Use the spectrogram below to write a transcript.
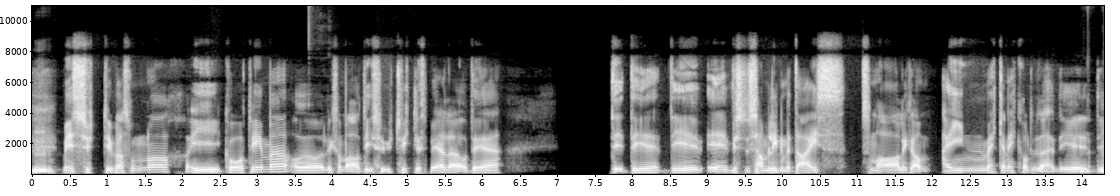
Mm. vi er 70 personer i K-teamet og liksom av de som utvikler spillet. Og det, det, det, det er, Hvis du sammenligner med Dice, som har liksom én mekanikk, holdt jeg på å si de, de,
